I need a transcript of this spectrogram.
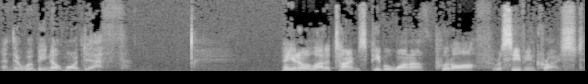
and there will be no more death. Now, you know, a lot of times people want to put off receiving Christ.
